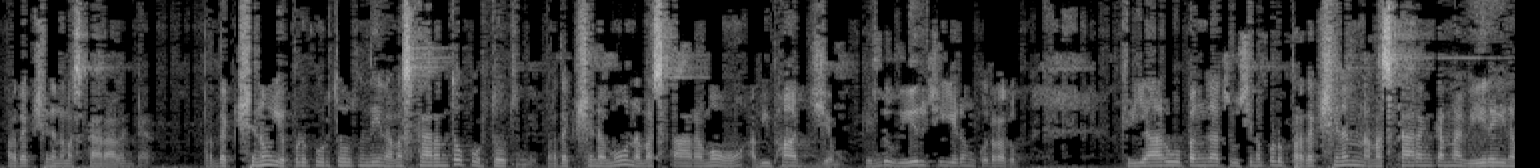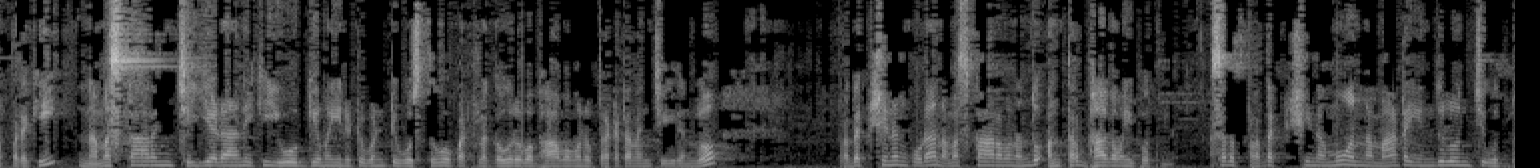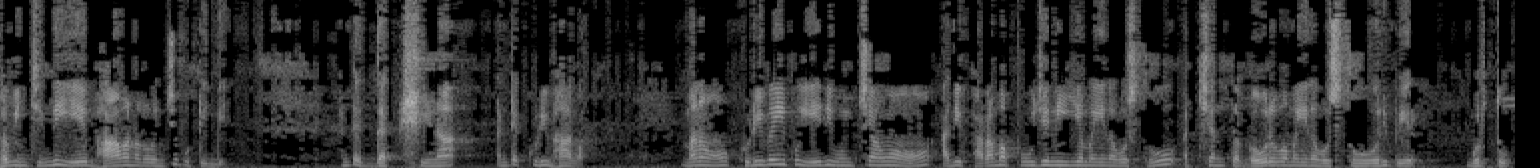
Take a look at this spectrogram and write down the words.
ప్రదక్షిణ నమస్కారాలు అంటారు. ప్రదక్షిణం ఎప్పుడు పూర్తవుతుంది? నమస్కారంతో పూర్తవుతుంది. ప్రదక్షిణము నమస్కారము అవిభాజ్యము రెండు వేరు చేయడం కుదరదు. క్రియారూపంగా చూసినప్పుడు ప్రదక్షిణం నమస్కారం కన్నా వేరైనప్పటికీ నమస్కారం చెయ్యడానికి యోగ్యమైనటువంటి వస్తువు పట్ల గౌరవ భావమును ప్రకటనం చేయడంలో ప్రదక్షిణం కూడా నమస్కారమునందు అంతర్భాగమైపోతుంది. అసలు ప్రదక్షిణము అన్న మాట ఎందులోంచి ఉద్భవించింది? ఏ భావనలోంచి పుట్టింది? అంటే దక్షిణ అంటే కుడి భాగం. మనం కుడివైపు ఏది ఉంచామో అది పరమ పూజనీయమైన వస్తువు అత్యంత గౌరవమైన వస్తువు అని పేరు గుర్తు.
